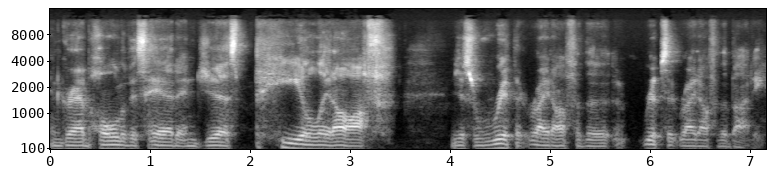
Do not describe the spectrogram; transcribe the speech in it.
and grab hold of his head and just peel it off. Just rip it right off of the rips it right off of the body.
